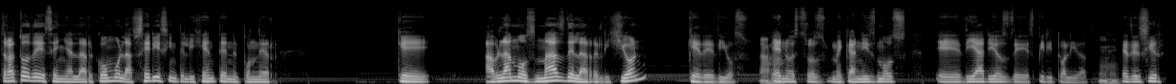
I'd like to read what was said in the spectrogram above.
trato de señalar cómo la serie es inteligente en el poner que hablamos más de la religión que de Dios Ajá. en nuestros mecanismos eh, diarios de espiritualidad. Es decir,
